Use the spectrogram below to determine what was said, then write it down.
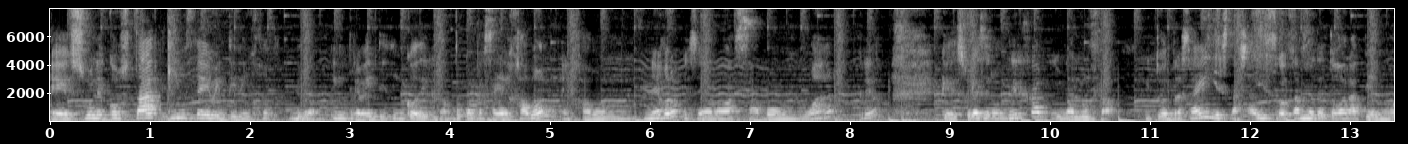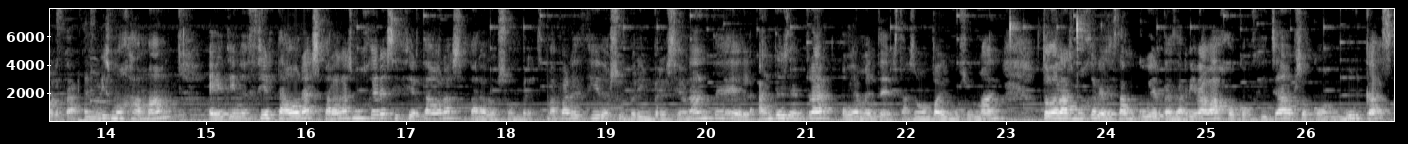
Eh, suele costar 15 y 25, entre 25 dirhams. Tú compras ahí el jabón, el jabón negro, que se llama Sabon Noir, creo, que suele ser un dirham y una lufa. Y tú entras ahí y estás ahí frotándote toda la piel muerta. El mismo hammam eh, tiene ciertas horas para las mujeres y ciertas horas para los hombres. Me ha parecido súper impresionante el antes de entrar, obviamente estás en un país musulmán, todas las mujeres están cubiertas de arriba abajo con hijabs o con burkas,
